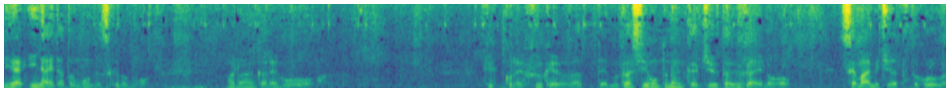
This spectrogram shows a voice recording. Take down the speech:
いない、いないだと思うんですけども、まあ、なんかね、こう、結構ね、風景があって、昔本当なんか住宅街の狭い道だったところが、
